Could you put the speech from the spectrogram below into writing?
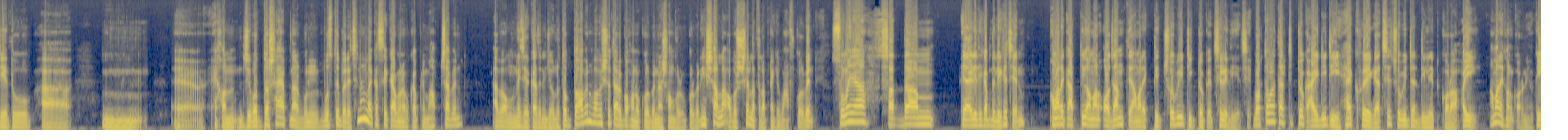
যেহেতু এখন জীবদ্দশায় আপনার ভুল বুঝতে পেরেছেন আল্লাহ কাছে কেমন আপনি মাপ চাবেন এবং নিজের কাজে নিজে অনুতপ্ত হবেন, ভবিষ্যতে আর কখনো করবেন না, সংগ্রহ করবেন। ইনশাআল্লাহ অবশ্যই আল্লাহ তালা আপনাকে মাফ করবেন। সোমাইয়া সাদ্দাম এই আইডি থেকে আপনি লিখেছেন, আমার এক আত্মীয় আমার অজান্তে আমার একটি ছবি টিকটকে ছেড়ে দিয়েছে। বর্তমানে তার টিকটক আইডিটি হ্যাক হয়ে গেছে, ছবিটা ডিলিট করা হয় আমার এখন করণীয় কি?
